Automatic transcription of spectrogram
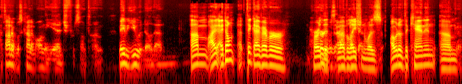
I thought it was kind of on the edge for some time. Maybe you would know that. Um, I, I don't think I've ever heard, heard that Revelation okay. was out of the canon. Um, okay.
